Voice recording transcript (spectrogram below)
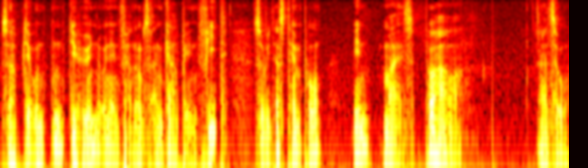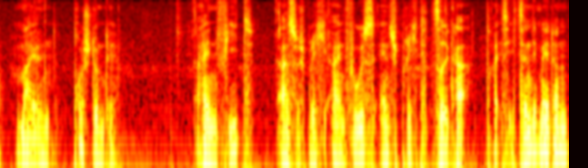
so habt ihr unten die Höhen- und Entfernungsangabe in Feet sowie das Tempo in Miles per Hour, also Meilen pro Stunde. Ein Feet, also sprich ein Fuß, entspricht ca. 30 cm,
